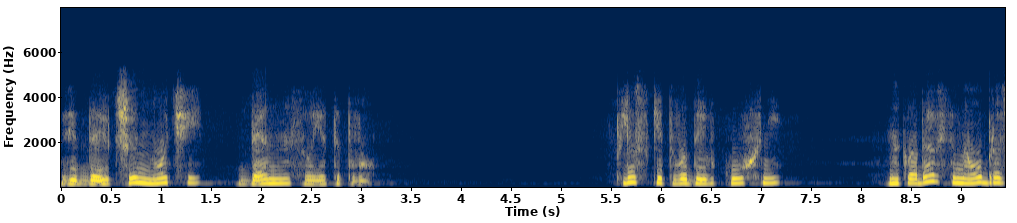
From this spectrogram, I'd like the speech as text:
віддаючи ночі денне своє тепло. Плюскіт води в кухні накладався на образ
